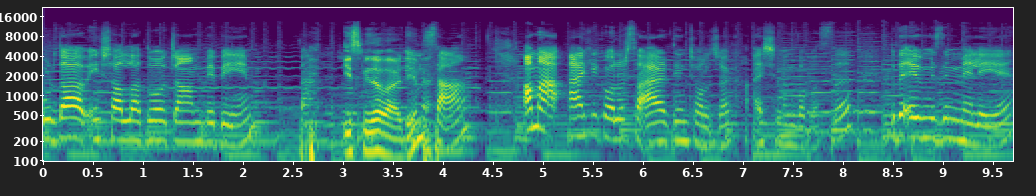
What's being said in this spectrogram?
Burada inşallah doğacağım bebeğim. Ben İsmi de var değil mi? İsa. Ama erkek olursa Erdinç olacak. Eşimin babası. Bu da evimizin meleği.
